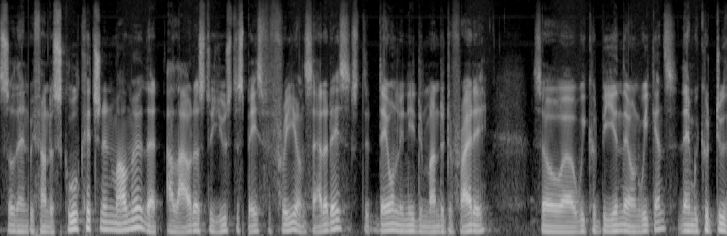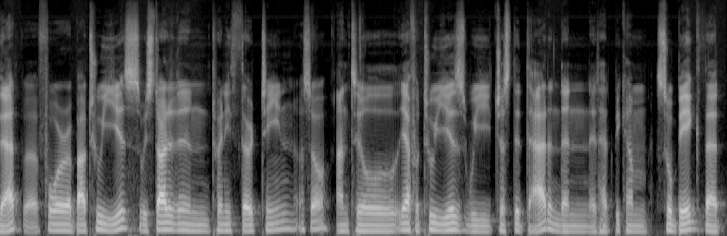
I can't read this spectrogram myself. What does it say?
So then we found a school kitchen in Malmö that allowed us to use the space for free on Saturdays. They only needed Monday to Friday. So uh, we could be in there on weekends. Then we could do that uh, for about two years. We started in 2013 or so until, yeah, for two years we just did that. And then it had become so big that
